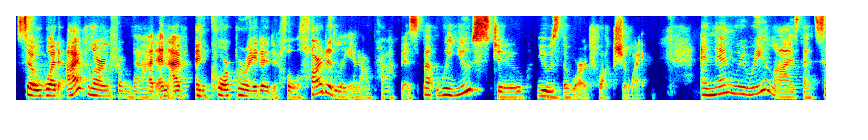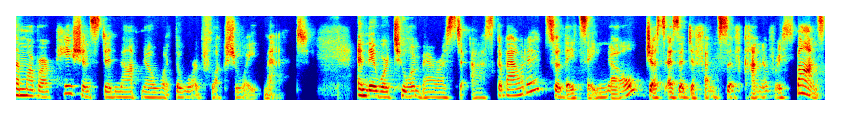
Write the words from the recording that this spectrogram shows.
So, what I've learned from that, and I've incorporated wholeheartedly in our practice, but we used to use the word fluctuate. And then we realized that some of our patients did not know what the word fluctuate meant and they were too embarrassed to ask about it. So they'd say no, just as a defensive kind of response.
